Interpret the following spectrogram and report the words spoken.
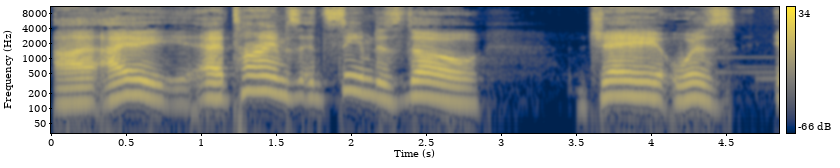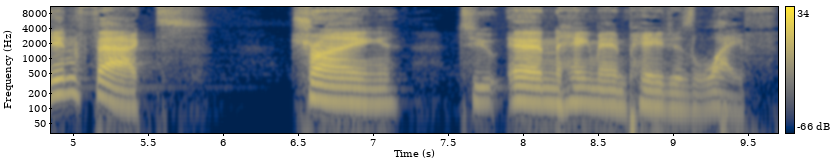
Uh, I at times it seemed as though Jay was in fact trying to end Hangman Page's life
